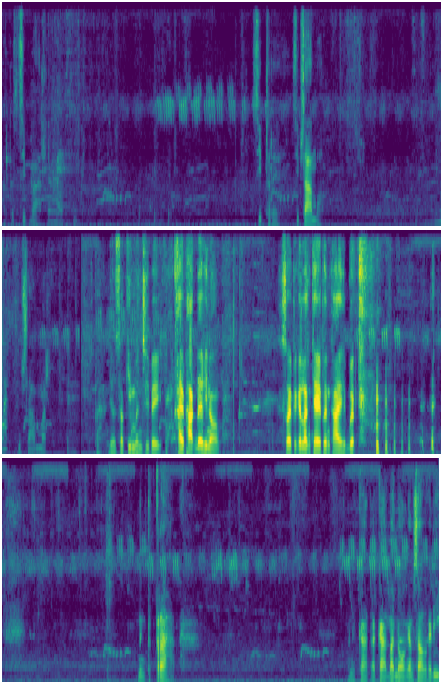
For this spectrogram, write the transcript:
มัดละสิบบาทเก้าสิบสิบเท่าไหรสิบสามบ่มัด สิบสามมัดไปเดี๋ยวสกิมมันสิไปขายผักเด้อพี่น้อง ซอยเป็นกำลังใจเพื่อนขายให้เบิดหนึ่งตะกร้าบรรยากาศอากาศบ้านนอกยามเสาร์ก็ดี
